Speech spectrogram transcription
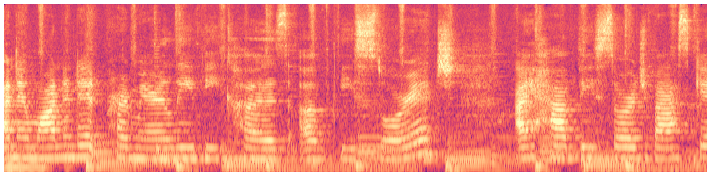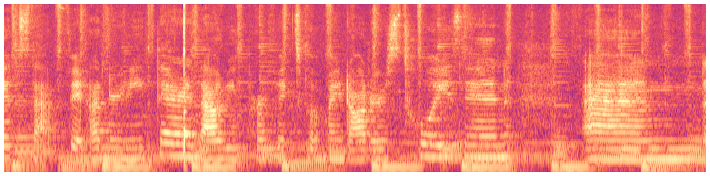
and I wanted it primarily because of the storage. I have these storage baskets that fit underneath there and that would be perfect to put my daughter's toys in and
